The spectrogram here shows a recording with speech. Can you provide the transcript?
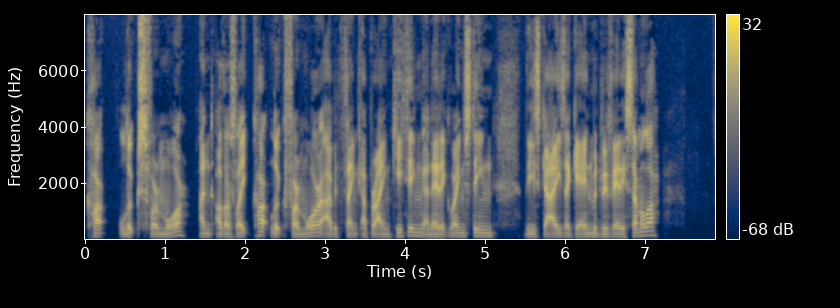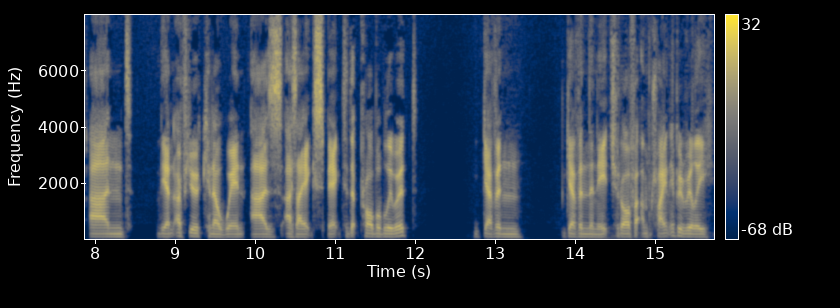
Curt looks for more, and others like Curt look for more. I would think a Brian Keating and Eric Weinstein, these guys again would be very similar. And the interview kind of went as as I expected it probably would, given given the nature of it. I'm trying to be really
